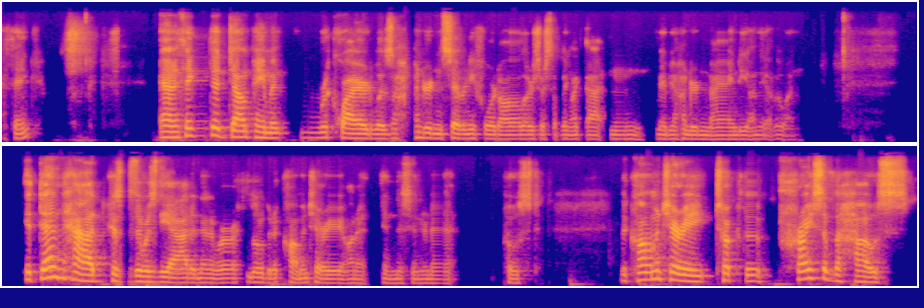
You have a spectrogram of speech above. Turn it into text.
I think. And I think the down payment required was $174 or something like that, and maybe 190 on the other one. It then had, because there was the ad and then there were a little bit of commentary on it in this internet post. The commentary took the price of the house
